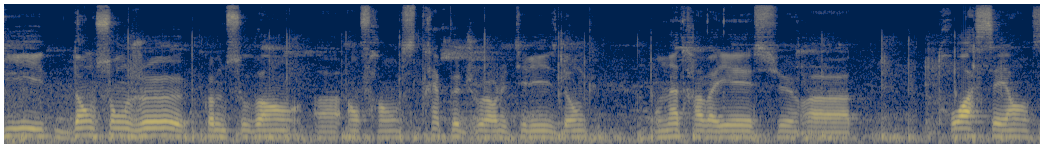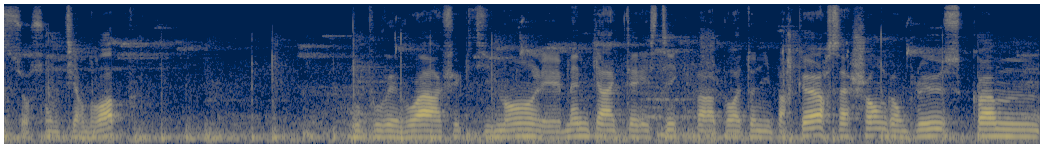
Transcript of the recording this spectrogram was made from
qui, dans son jeu, comme souvent euh, en France, très peu de joueurs l'utilisent. Donc, on a travaillé sur euh, trois séances sur son tir drop. Vous pouvez voir effectivement les mêmes caractéristiques par rapport à Tony Parker, sachant qu'en plus, comme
